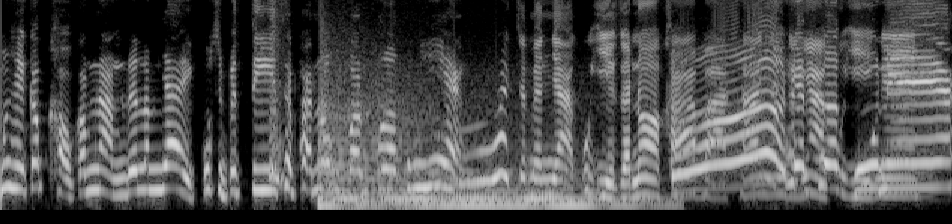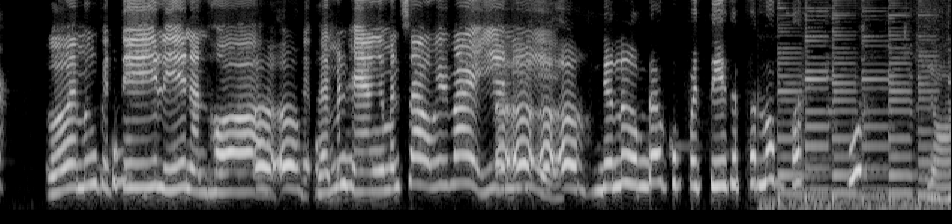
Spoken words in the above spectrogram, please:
มึงเฮ็ดกับข้าวกับน้ำเด้อลำไยกูสิไปตีใส่พัดลมก่อนเพื่อกูมีแห้งอุ้ยจะแม่นยากกูอีกอะเนาะขาบาดขาเออยังเฮ็ดยากเพื่อกูอีกูกแน่แน่ เอ้ยมึงไปตีอีหลีนั่นทอเออเออ ให้มันแห้งให้มันเศร้าไว้ไว้อีเออัอนเอนี้อเออเอออย่าลืมเด้อกูไปตีใส่พัดลมก่อน เนาะ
